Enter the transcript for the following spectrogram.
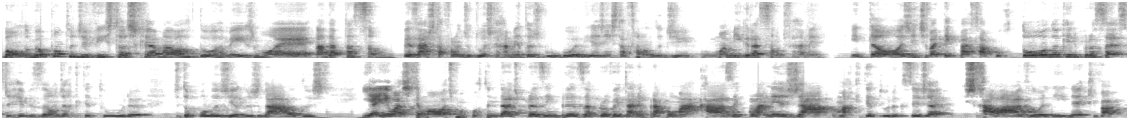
Bom, no meu ponto de vista, acho que a maior dor mesmo é na adaptação. Apesar de estar falando de duas ferramentas Google ali, a gente está falando de uma migração de ferramentas. Então, a gente vai ter que passar por todo aquele processo de revisão de arquitetura, de topologia dos dados, e aí eu acho que é uma ótima oportunidade para as empresas aproveitarem para arrumar a casa e planejar uma arquitetura que seja escalável ali, né, que vá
